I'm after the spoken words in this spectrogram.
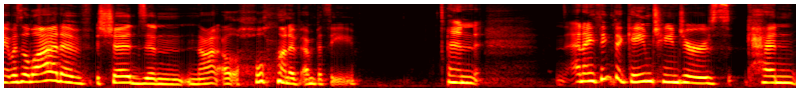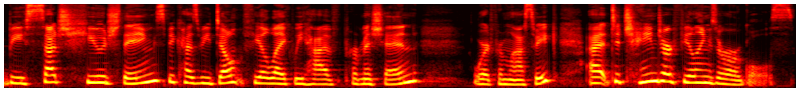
it was a lot of shoulds and not a whole lot of empathy. And and I think that game changers can be such huge things because we don't feel like we have permission, word from last week, uh, to change our feelings or our goals.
